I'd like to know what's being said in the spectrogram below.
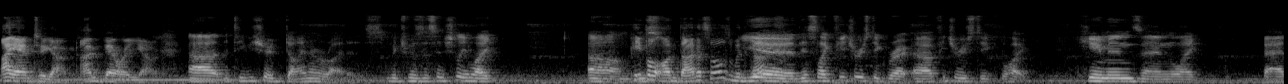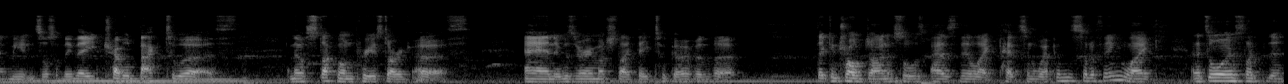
I am too young. I'm very young. uh, the TV show Dino Riders, which was essentially like um, People on dinosaurs with yeah, guns? this like futuristic, uh, futuristic like humans and like bad mutants or something. They traveled back to Earth, and they were stuck on prehistoric Earth, and it was very much like they took over the. They controlled dinosaurs as their like pets and weapons, sort of thing. Like, and it's almost like the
